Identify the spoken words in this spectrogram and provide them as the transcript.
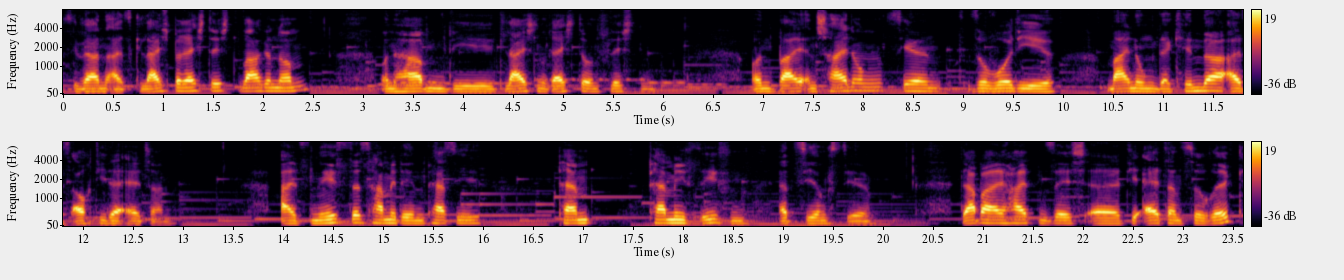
sie werden als gleichberechtigt wahrgenommen und haben die gleichen Rechte und Pflichten. Und bei Entscheidungen zählen sowohl die Meinungen der Kinder als auch die der Eltern. Als nächstes haben wir den Persi, perm, permissiven Erziehungsstil. Dabei halten sich äh, die Eltern zurück,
